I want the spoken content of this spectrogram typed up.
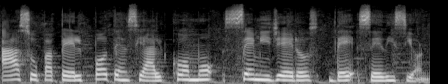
a su papel potencial como semilleros de sedición.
